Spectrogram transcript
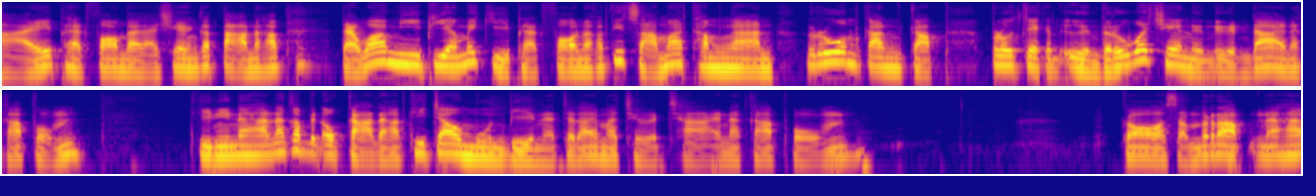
ลาย ๆ แพลตฟอร์มหลาย ๆ เชนก็ตามนะครับแต่ว่ามีเพียงไม่กี่แพลตฟอร์มนะครับที่สามารถทำงานร่วมกันกับโปรเจกต์อื่น ๆ หรือว่าเชนอื่น ๆ ได้นะครับผมทีนี้นะฮะนั่นก็เป็นโอกาสนะครับที่เจ้า Moonbeam เนี่ยจะได้มาเฉิดฉายนะครับผมก็สำหรับนะฮะ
